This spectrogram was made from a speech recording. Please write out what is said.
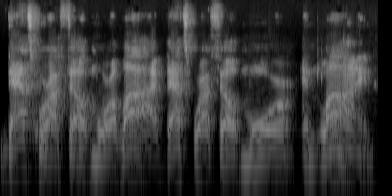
that's where I felt more alive. That's where I felt more in line.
